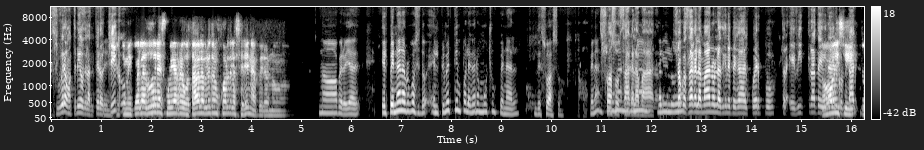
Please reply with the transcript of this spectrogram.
si hubiéramos tenido delanteros chicos. Lo que me queda la duda era si había rebotado la pelota en un jugador de la Serena, pero no. No, pero ya. El penal, a propósito, el primer tiempo alegaron mucho un penal de Suazo. Penal, Suazo saca la mano. Suazo saca la mano, la tiene pegada al cuerpo, trata de evitar el contacto.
